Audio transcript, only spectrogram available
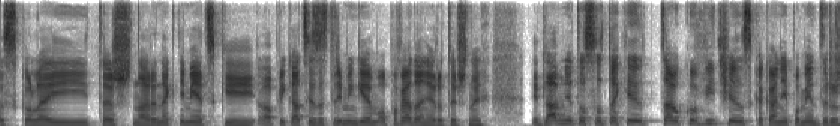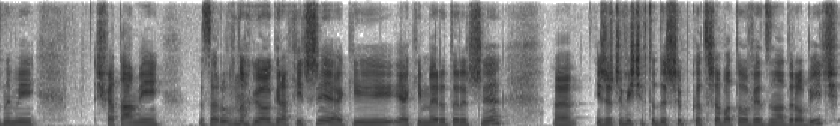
e, z kolei też na rynek niemiecki, aplikacje ze streamingiem opowiadań erotycznych. I dla mnie to są takie całkowicie skakanie pomiędzy różnymi światami, zarówno geograficznie, jak i, jak i merytorycznie. E, I rzeczywiście wtedy szybko trzeba tą wiedzę nadrobić,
